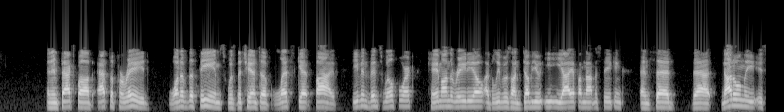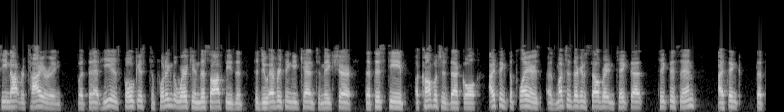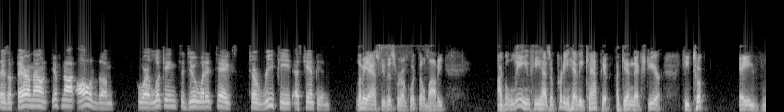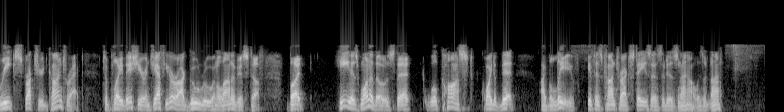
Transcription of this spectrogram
And in fact, Bob, at the parade, one of the themes was the chant of "Let's get five. Even Vince Wilfork came on the radio, I believe it was on WEEI, if I'm not mistaken, and said, that not only is he not retiring, but that he is focused to putting the work in this offseason to do everything he can to make sure that this team accomplishes that goal. I think the players, as much as they're going to celebrate and take that take this in, I think that there's a fair amount, if not all of them, who are looking to do what it takes to repeat as champions. Let me ask you this real quick though, Bobby. I believe he has a pretty heavy cap hit again next year. He took a restructured contract to play this year, and Jeff, you're our guru in a lot of this stuff, but he is one of those that will cost quite a bit, I believe, if his contract stays as it is now, is it not?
